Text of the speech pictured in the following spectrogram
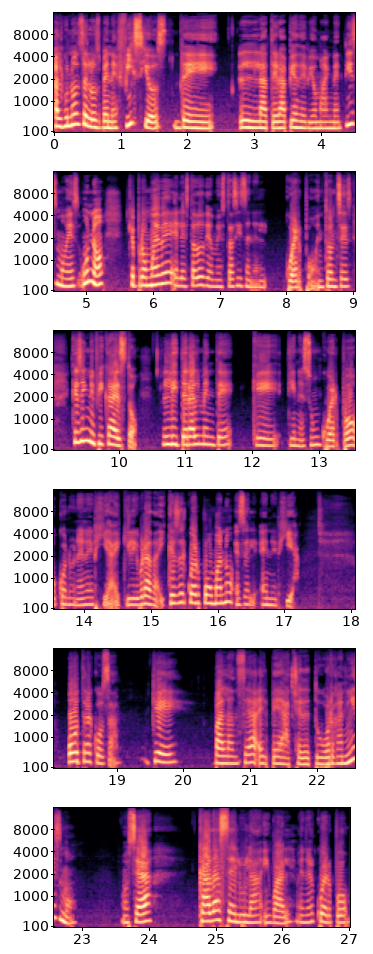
Algunos de los beneficios de la terapia de biomagnetismo es uno, que promueve el estado de homeostasis en el cuerpo. Entonces, ¿qué significa esto? Literalmente que tienes un cuerpo con una energía equilibrada. ¿Y qué es el cuerpo humano? Es la energía. Otra cosa, que balancea el pH de tu organismo. O sea, cada célula igual en el cuerpo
